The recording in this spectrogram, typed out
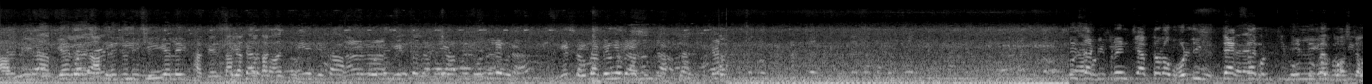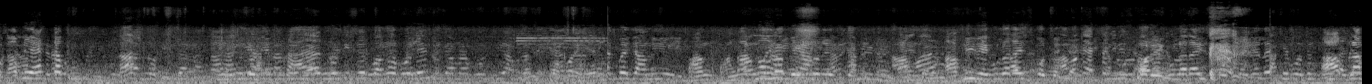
আপনি লিগেলে আপনি যদি লিগেলেই থাকেন তাহলে কথা This is a different chapter of holding tax and illegal customs. আপনি একটা দেখবে যে আমি ভাঙ- ভাঙার নয়, আমি আপনি রেগুলারাইজ করছেন আমাকে একটা জিনিস রেগুলারাইজ করতে গেলে আপনার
